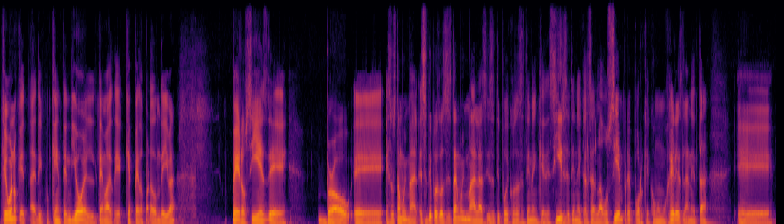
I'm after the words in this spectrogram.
qué bueno que, eh, que entendió el tema de qué pedo, para dónde iba, pero si es de, bro, eh, eso está muy mal, ese tipo de cosas están muy malas y ese tipo de cosas se tienen que decir, se tiene que alzar la voz siempre, porque como mujeres, la neta, eh,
